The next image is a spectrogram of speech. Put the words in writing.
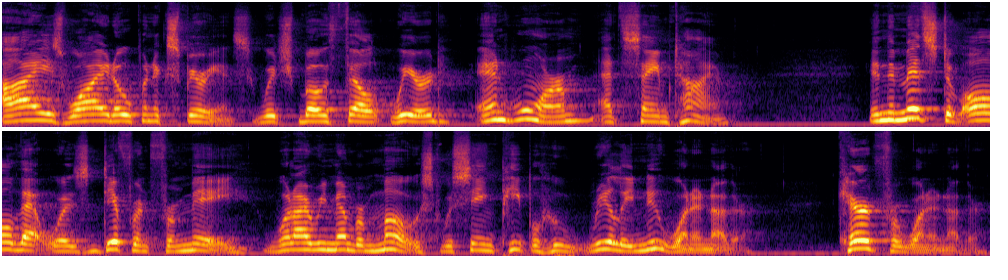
eyes wide open experience, which both felt weird and warm at the same time. In the midst of all that was different for me, what I remember most was seeing people who really knew one another, cared for one another,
